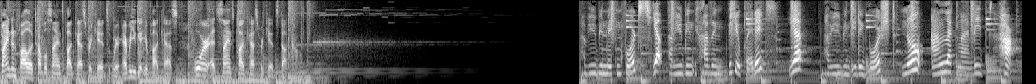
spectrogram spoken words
Find and follow Tumble Science Podcast for Kids wherever you get your podcasts or at sciencepodcastforkids.com. Have you been making forts? Yep. Have you been having video playdates? Yep. Have you been eating borscht? No, I like my meat hot.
